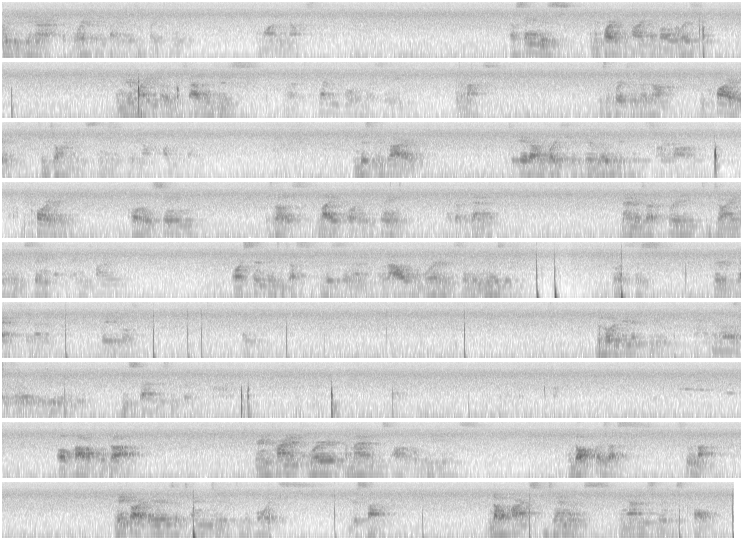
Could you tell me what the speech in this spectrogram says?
we begin our act of worship, I just pray to one another. Now, singing is an important part of our worship, and we are mindful of the challenges that can pose by singing in a mass. And so persons are not required to join in the singing if they're not confident. In this regard, to aid our worship, there will be a mixture of recorded choral singing as well as live organ playing, like evidently. Members are free to join in the singing at any time, or simply to just listen and allow the words and the music to assist the reflection and the devotion. Thank you. The Lord be with you. Please stand as we pray. All powerful God, your incarnate word commands our obedience and offers us true life. Make our ears attentive to the voice of your Son, and our hearts generous in answering his call,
